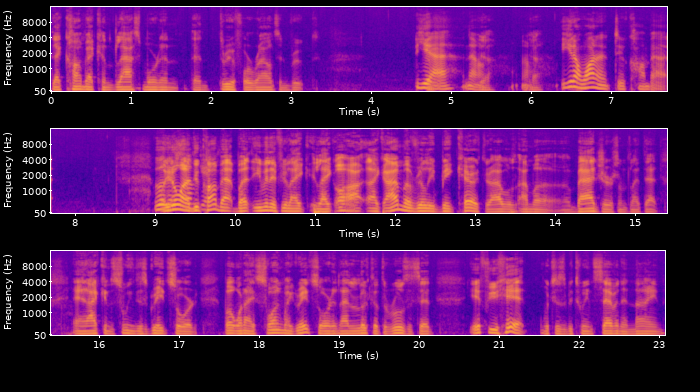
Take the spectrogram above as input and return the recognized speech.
that combat can last more than than three or four rounds in root. yeah. No. Yeah, no. yeah. You don't want to do combat. Well, you don't want to do games- combat, but even if you're like like oh I- like I'm a really big character, I was I'm a, a badger or something like that, and I can swing this great sword. But when I swung my great sword and I looked at the rules, it said if you hit, which is between seven and nine,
